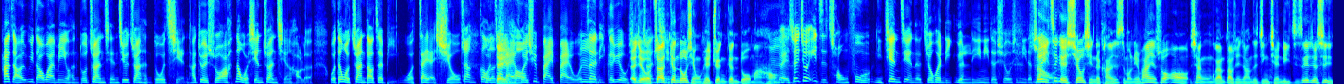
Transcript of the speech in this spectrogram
他只要遇到外面有很多赚钱，就会赚很多钱，他就会说啊，那我先赚钱好了，我等我赚到这笔，我再来修，赚够了再来回去拜拜。我这一个月我而且我赚更多钱，我可以捐更多嘛，哈。对，所以就一直重复，你渐渐的就会离远离你的修行，你的。所以这个修行的考验是什么？你会发现说，哦，像我们刚刚道玄讲这金钱例子，这个就是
